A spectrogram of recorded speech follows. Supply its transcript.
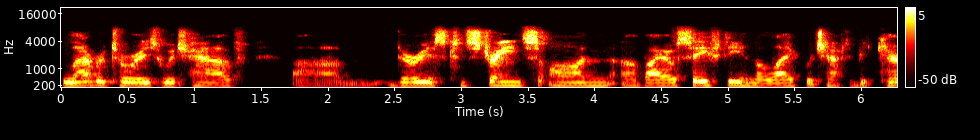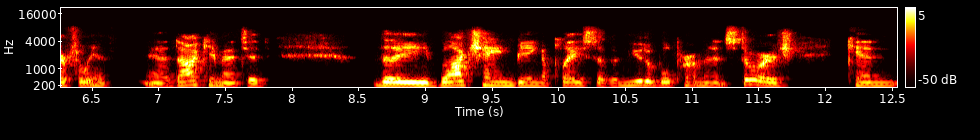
laboratories which have um, various constraints on uh, biosafety and the like, which have to be carefully uh, documented. The blockchain being a place of immutable permanent storage can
